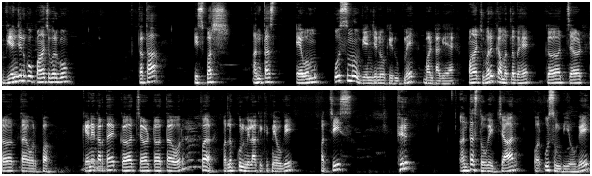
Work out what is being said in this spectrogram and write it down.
व्यंजन को पाँच वर्गों तथा स्पर्श, अंतस्थ एवं उष्म व्यंजनों के रूप में बांटा गया है। पाँच वर्ग का मतलब है क, च, ट, त और प। कहने करता है क, च, ट, त और प। मतलब कुल मिला के कितने हो गए? पच्चीस। फिर अंतस्थ हो गए चार और उष्म भी हो गए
